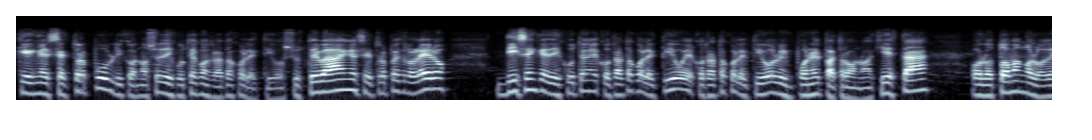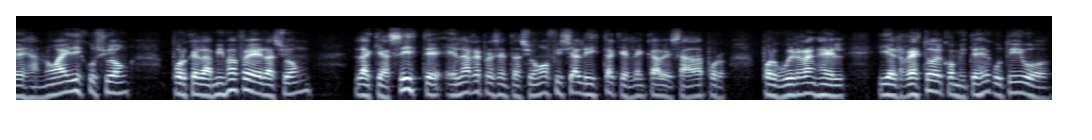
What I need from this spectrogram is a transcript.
que en el sector público no se discute contratos colectivos. Si usted va en el sector petrolero, dicen que discuten el contrato colectivo y el contrato colectivo lo impone el patrono. Aquí está, o lo toman o lo dejan. No hay discusión porque la misma federación, la que asiste, es la representación oficialista, que es la encabezada por, por Will Rangel, y el resto del comité ejecutivo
